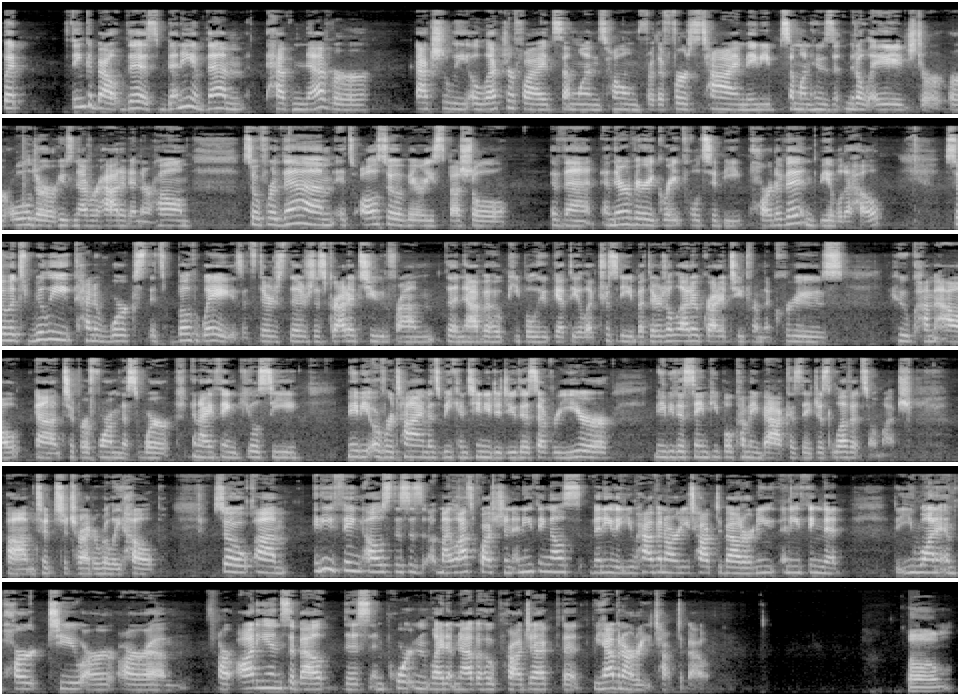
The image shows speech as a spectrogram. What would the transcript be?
But think about this many of them have never actually electrified someone's home for the first time, maybe someone who's middle aged or, or older who's never had it in their home. So for them, it's also a very special event, and they're very grateful to be part of it and to be able to help. So it's really kind of works. It's both ways. It's there's there's this gratitude from the Navajo people who get the electricity, but there's a lot of gratitude from the crews who come out uh, to perform this work. And I think you'll see maybe over time as we continue to do this every year, maybe the same people coming back because they just love it so much um, to, to try to really help. So, um, anything else? This is my last question. Anything else, Vinny, that you haven't already talked about, or any anything that that you want to impart to our our um, our audience about this important Light Up Navajo project that we haven't already talked about? Um,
